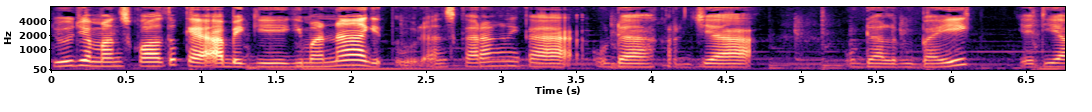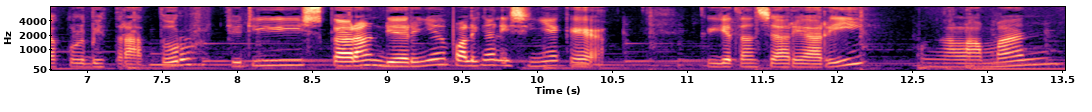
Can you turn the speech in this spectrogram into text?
Dulu zaman sekolah tuh kayak ABG gimana gitu. Dan sekarang nih kayak udah kerja udah lebih baik jadi aku lebih teratur. Jadi sekarang diarinya palingan isinya kayak kegiatan sehari-hari pengalaman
